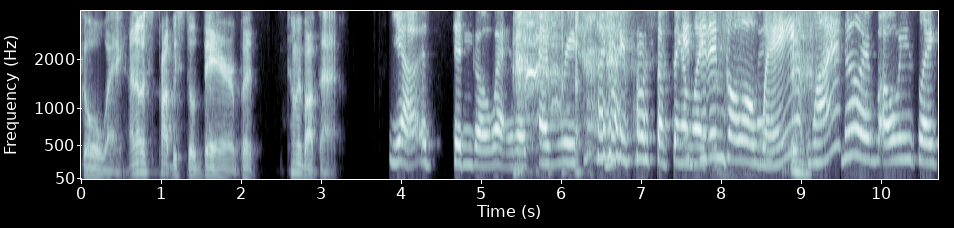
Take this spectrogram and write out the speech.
go away? I know it's probably still there, but tell me about that. Yeah, it didn't go away. Like every time I post something, I'm like it like, didn't go away. what? no, I'm always like,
